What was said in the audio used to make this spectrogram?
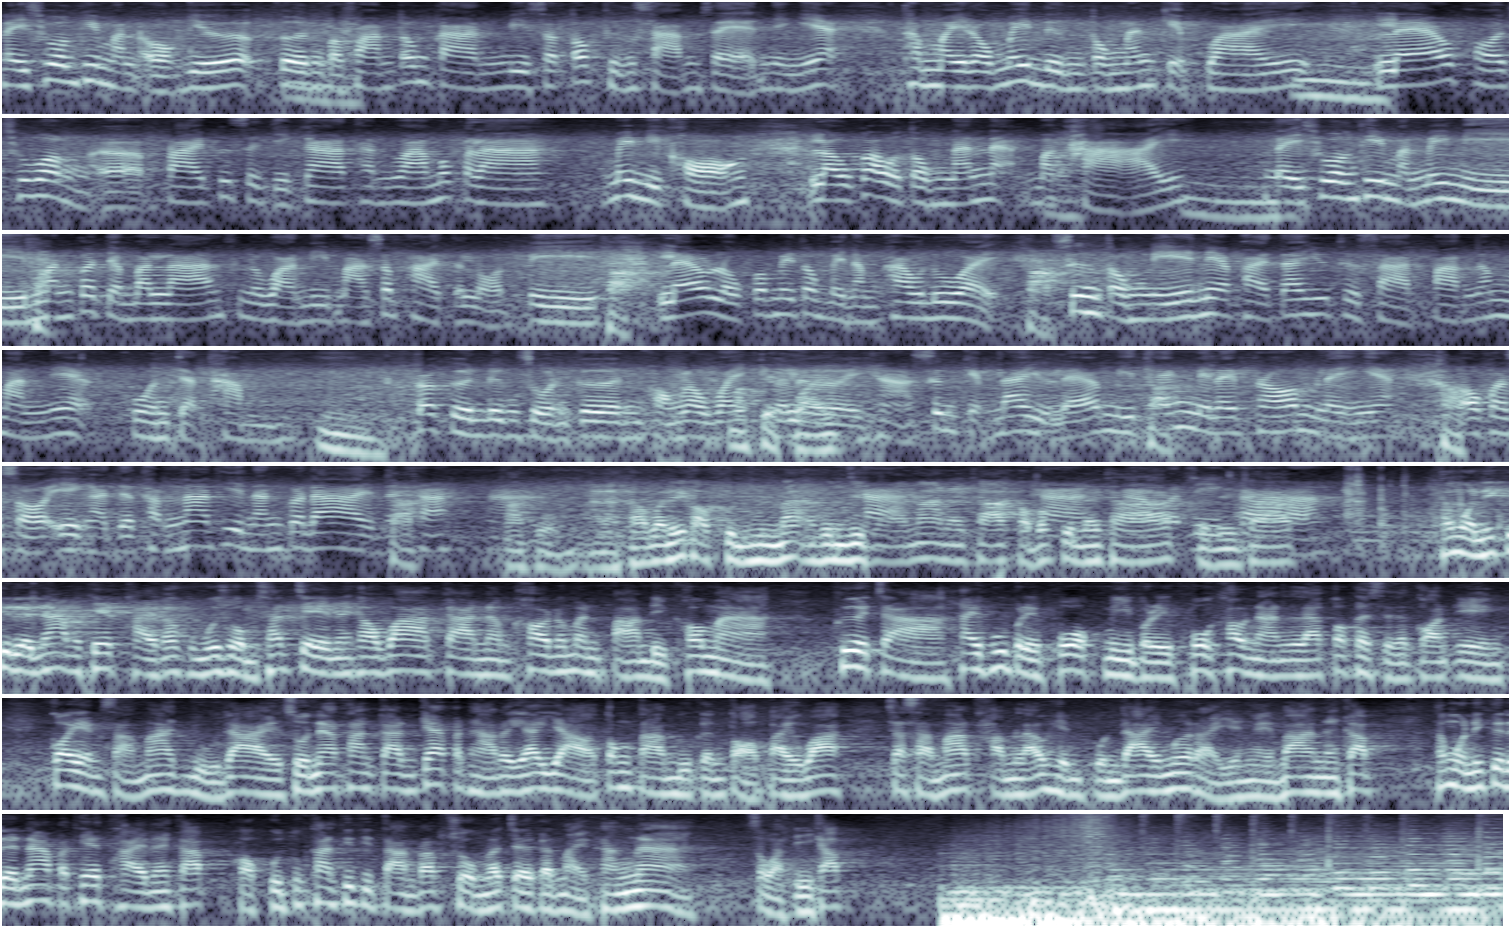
ในช่วงที่มันออกเยอะเกินกว่าความต้องการมีสต็อกถึง 3 0 0แสนอย่างเงี้ยทำไมเราไม่ดึงตรงนั้นเก็บไว้อืมแล้วพอช่วงเอ่อปลายพฤศจิกาธันวามกราไม่มีของเราก็เอาตรงนั้นน่ะมาขายอืมในช่วงที่มันไม่มีครับมันก็จะบาลานซ์ระหว่างดีมาสพายตลอดปีครับแล้วเราก็ไม่ต้องไปนำเข้าด้วยครับซึ่งตรงนี้เนี่ยภายใต้ยุทธศาสตร์ปาล์มน้ำมันเนี่ยควรจะทำอืม ก็คือดึงส่วนเกินของเราไว้มาเก็บก็ไว้เลยค่ะซึ่งเก็บได้อยู่แล้วมีแท้งครับมีอะไรพร้อมอะไรเงี้ยครับอคสเองอาจจะทำหน้าที่นั้นก็ได้ครับนะคะครับผมเอาละครับวันนี้ขอบคุณคุณมากคุณจินดามากนะครับขอบพระคุณนะครับสวัสดีค่ะทั้งหมดนี้คือเดินหน้าประเทศไทยครับคุณผู้ชมชัดเจนนะครับว่าการนำเข้าน้ำมันปาล์มดิบเข้ามาเพื่อจะให้ผู้บริโภคมีบริโภคเท่านั้น แล้วก็เกษตรกรเองก็ยังสามารถอยู่ได้ ส่วนแนวทางการแก้ปัญหาระยะยาวต้องตามดูกันต่อไปว่า จะสามารถทำแล้วเห็นผลได้เมื่อไหร่ยังไงบ้างนะครับ ทั้งหมดนี้คือเดินหน้าประเทศไทยนะครับ ขอบคุณทุกท่านที่ติดตามรับชม และเจอกันใหม่ครั้งหน้า สวัสดีครับ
